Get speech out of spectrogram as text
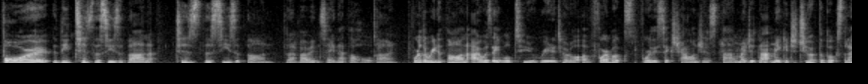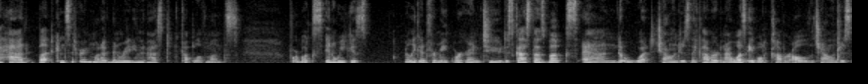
For the Tis the Seasathon, Tis the Seasathon. Have I been saying that the whole time? For the readathon, I was able to read a total of four books for the six challenges. Um, I did not make it to two of the books that I had, but considering what I've been reading the past couple of months, four books in a week is really good for me. We're going to discuss those books and what challenges they covered and I was able to cover all of the challenges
